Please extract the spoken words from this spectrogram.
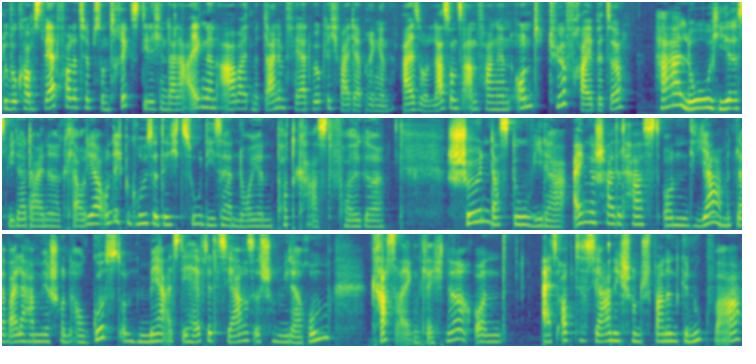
Du bekommst wertvolle Tipps und Tricks, die dich in deiner eigenen Arbeit mit deinem Pferd wirklich weiterbringen. Also lass uns anfangen und Tür frei bitte. Hallo, hier ist wieder deine Claudia und ich begrüße dich zu dieser neuen Podcast-Folge. Schön, dass du wieder eingeschaltet hast. Und ja, mittlerweile haben wir schon August und mehr als die Hälfte des Jahres ist schon wieder rum. Krass eigentlich, ne? Und als ob das Jahr nicht schon spannend genug war,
